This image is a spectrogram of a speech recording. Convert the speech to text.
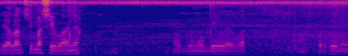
jalan sih masih banyak. Mobil-mobil lewat nah, seperti ini.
